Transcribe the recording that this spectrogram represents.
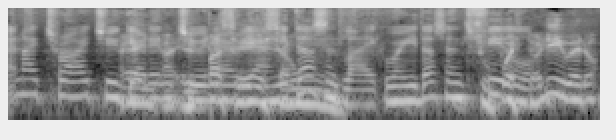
And I try to get El- into el an area he doesn't like, where he doesn't feel libero,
